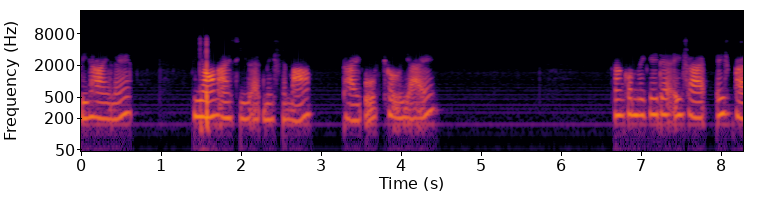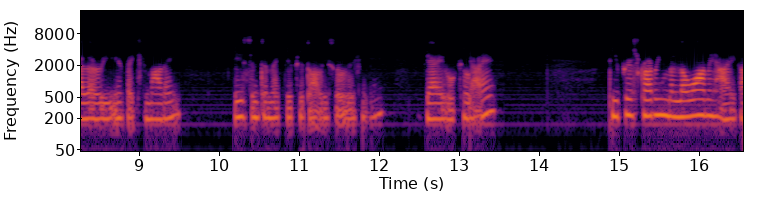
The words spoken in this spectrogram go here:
ပေးထားရင်လည်း beyond icu admission မှာ ဒါတွေကို ဖြုတ်လို့ရတယ် uncomplicated h. pylori infection မှာလည်း asymptomatic ဖြစ်သွားပြီဆိုလို့ရှိရင် ppi ကိုဖြုတ်ရတယ်ဒီ prescribing မလုပ်ရမယ့်ဟာတွေက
